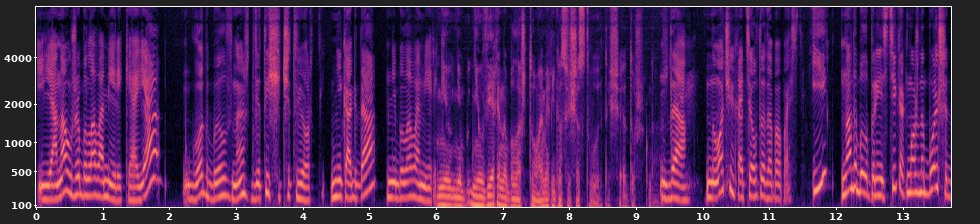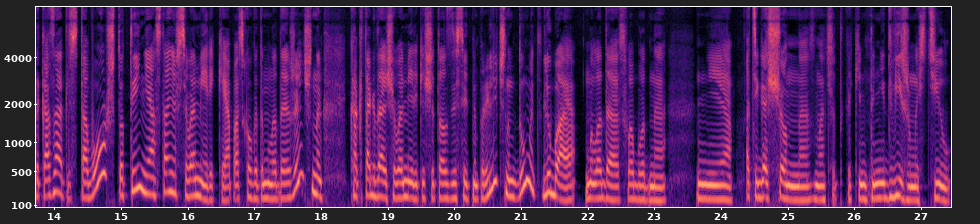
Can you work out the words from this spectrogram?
И она уже была в Америке, а я год был, знаешь, 2004. Никогда не была в Америке. Не, не, не уверена была, что Америка существует еще, я душу. Да, да, но очень хотел туда попасть. И надо было принести как можно больше доказательств того, что ты не останешься в Америке. А поскольку ты молодая женщина, как тогда еще в Америке считалось действительно приличным, думать любая молодая, свободная, не отягощенная, значит, каким-то недвижимостью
